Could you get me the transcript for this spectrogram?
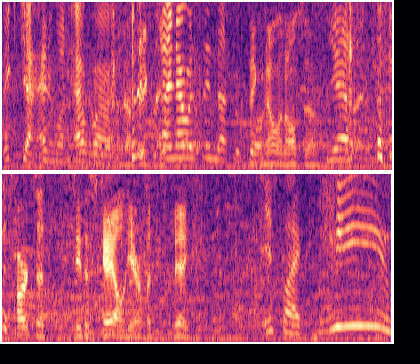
Big giant one ever. Yeah, big- This- I never seen that before. Big melon also. Yeah. It's hard to see the scale here, but it's big. it's like huge.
